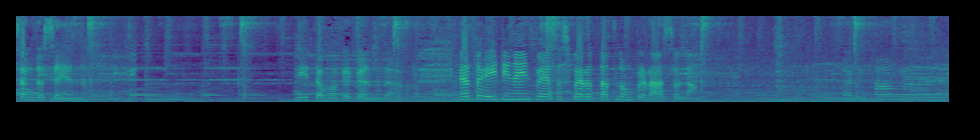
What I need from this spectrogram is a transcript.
Isang dosena. Dito magaganda. Ito 89 pesos pero tatlong piraso lang. Daming hanger.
